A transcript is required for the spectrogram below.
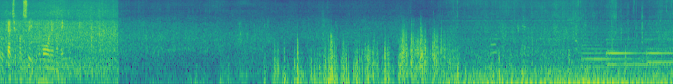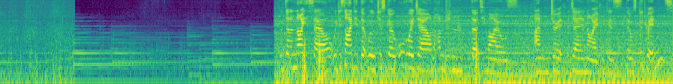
we'll catch up on sleep in the morning I think. We've done a night sail. We decided that we'll just go all the way down 130 miles and do it a day and night because there was good winds.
